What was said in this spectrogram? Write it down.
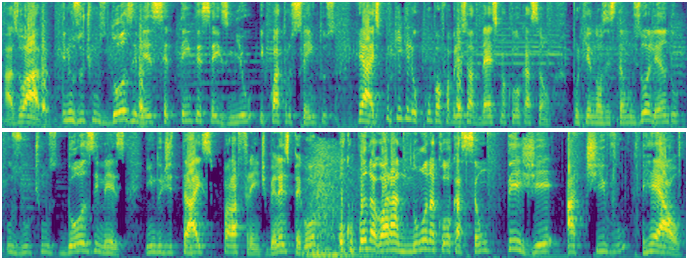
Razoável. E nos últimos 12 meses, 76.400 reais. Por que, que ele ocupa, Fabrício, a décima colocação? Porque nós estamos olhando os últimos 12 meses, indo de trás para frente, beleza? Pegou? Ocupando agora a nona colocação, TG Ativo Real.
